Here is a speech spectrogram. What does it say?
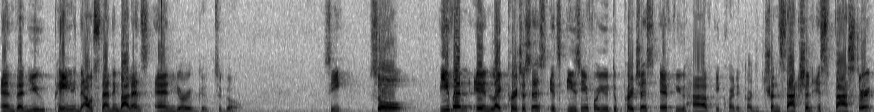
and then you pay the outstanding balance and you're good to go. See? So even in like purchases, it's easier for you to purchase if you have a credit card. The transaction is faster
